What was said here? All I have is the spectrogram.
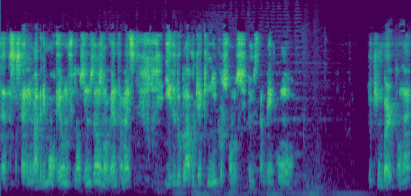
dessa série animada, ele morreu no finalzinho dos anos 90, mas. E ele dublava o Jack Nicholson nos filmes também, com. do Tim Burton, né?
